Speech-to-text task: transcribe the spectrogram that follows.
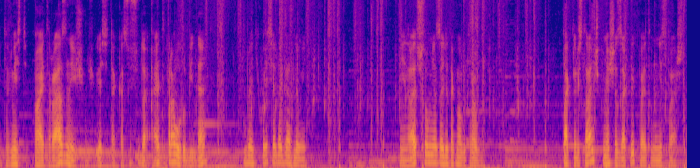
Это вместе. А, это разные еще. Нифига себе. Так, косу сюда. А это траву рубить, да? Блять, нихуя себе догадливый. Мне нравится, что у меня сзади так много травы. Так, ну ресторанчик у меня сейчас закрыт, поэтому не страшно.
